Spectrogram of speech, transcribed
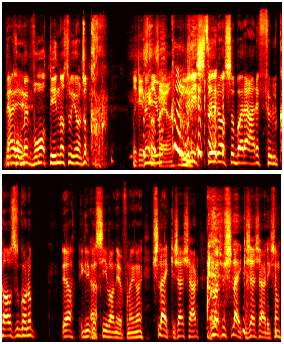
Den Nei, kommer våt inn, og så gjør den sånn krr, Rister seg, ja. Rister, og så bare er det full kaos, så går han opp Ja, jeg gidder ikke å si hva han gjør for noe engang. Sleiker seg sjæl. Hvem er det som sleiker seg sjæl, liksom?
